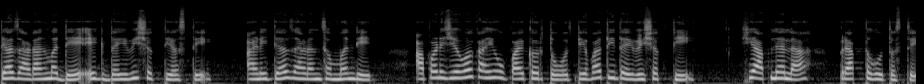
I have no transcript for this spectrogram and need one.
त्या झाडांमध्ये एक दैवी शक्ती असते आणि त्या झाडांसंबंधित आपण जेव्हा काही उपाय करतो तेव्हा ती दैवी शक्ती ही आपल्याला प्राप्त होत असते.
